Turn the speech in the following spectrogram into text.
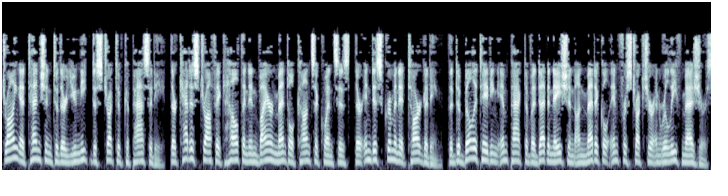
drawing attention to their unique destructive capacity, their catastrophic health and environmental consequences, their indiscriminate targeting, the debilitating impact of a detonation on medical infrastructure and relief measures,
